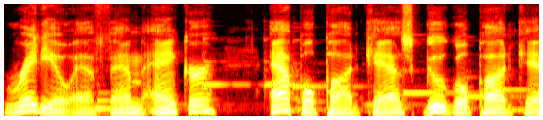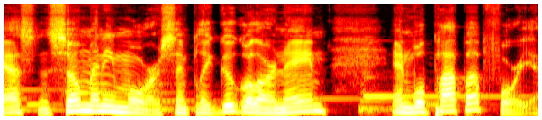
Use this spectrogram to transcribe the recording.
Radio FM, Anchor, Apple Podcasts, Google Podcasts, and so many more. Simply Google our name and we'll pop up for you.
